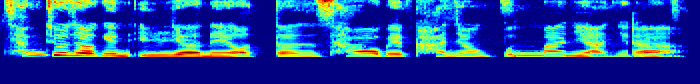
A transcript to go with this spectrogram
창조적인 일련의 어떤 사업의 반영뿐만이 아니라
